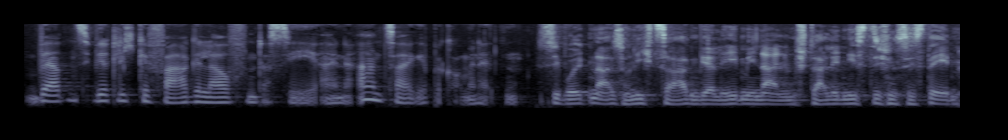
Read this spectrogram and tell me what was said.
werden sie wirklich Gefahr gelaufen, dass sie eine Anzeige bekommen hätten. Sie wollten also nicht sagen, wir leben in einem stalinistischen System.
